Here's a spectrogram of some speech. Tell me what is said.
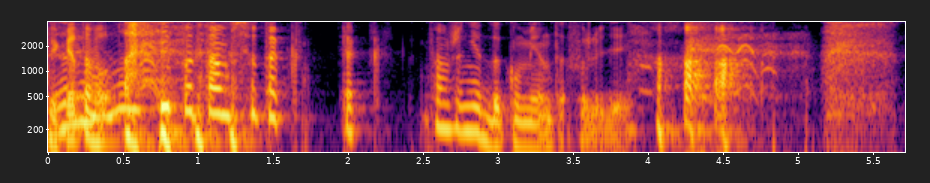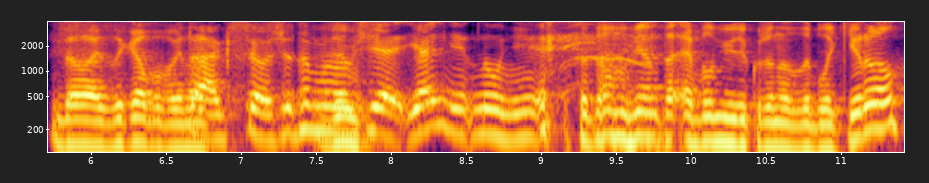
Ты к Да, этому? Ну, типа, там все так, так, там же нет документов у людей. Давай, закапывай нас. Так, все, что-то мы вообще, я не, ну, не... С этого момента Apple Music уже нас заблокировал,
